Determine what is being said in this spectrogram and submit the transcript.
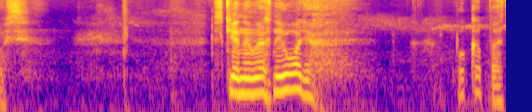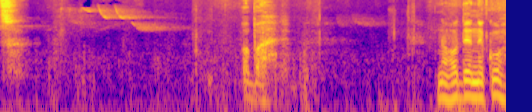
Ось. Скинемо верхній одяг. По капець. Оба. На годиннику.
